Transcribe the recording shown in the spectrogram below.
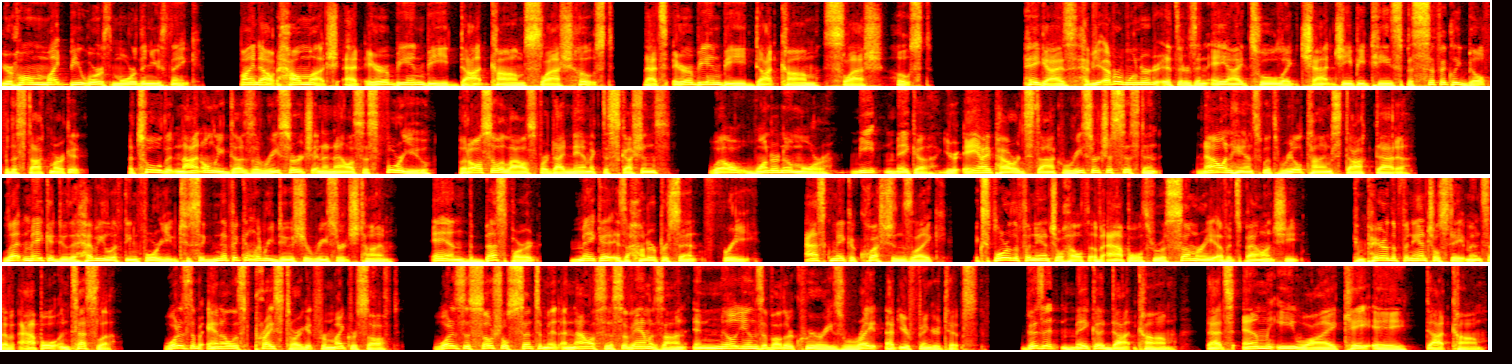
Your home might be worth more than you think. Find out how much at airbnb.com slash host. That's airbnb.com slash host. Hey guys, have you ever wondered if there's an AI tool like ChatGPT specifically built for the stock market? A tool that not only does the research and analysis for you, but also allows for dynamic discussions? Well, wonder no more. Meet Meyka, your AI powered stock research assistant, now enhanced with real time stock data. Let Meyka do the heavy lifting for you to significantly reduce your research time. And the best part, Meyka is 100% free. Ask Meyka questions like Explore the financial health of Apple through a summary of its balance sheet. Compare the financial statements of Apple and Tesla. What is the analyst price target for Microsoft? What is the social sentiment analysis of Amazon? And millions of other queries right at your fingertips. Visit Meyka.com. That's M E Y K A.com.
